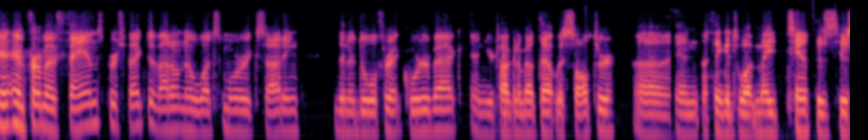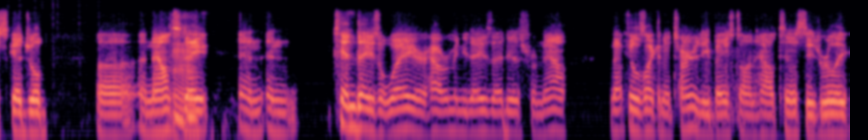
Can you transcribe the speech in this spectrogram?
And, and from a fan's perspective, I don't know what's more exciting than a dual threat quarterback, and you're talking about that with Salter. Uh, and I think it's what May 10th is his scheduled uh, announced mm-hmm. date, and and 10 days away or however many days that is from now, that feels like an eternity based on how Tennessee's really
